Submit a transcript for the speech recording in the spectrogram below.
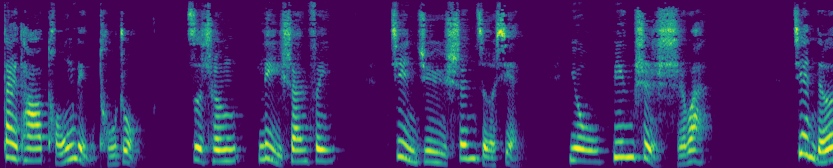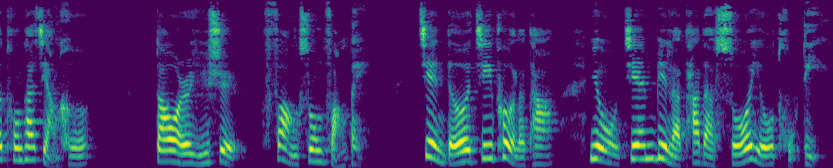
带他统领徒众，自称骊山飞，进居深泽县，有兵士十万。建德同他讲和，刀儿于是放松防备。建德击破了他，又兼并了他的所有土地。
